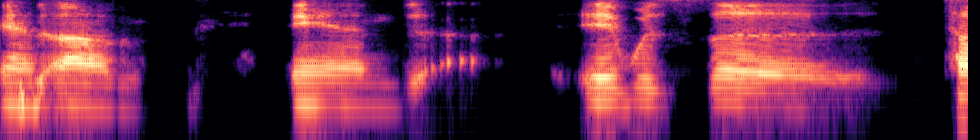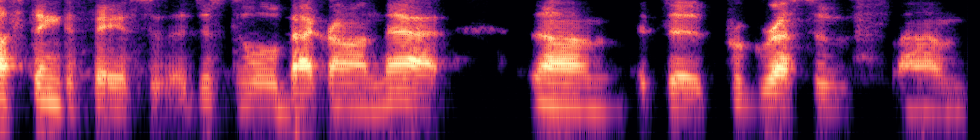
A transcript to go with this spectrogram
and um, and it was a tough thing to face. Uh, Just a little background on that. Um, it's a progressive um,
